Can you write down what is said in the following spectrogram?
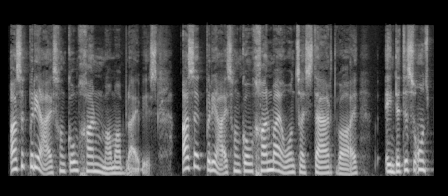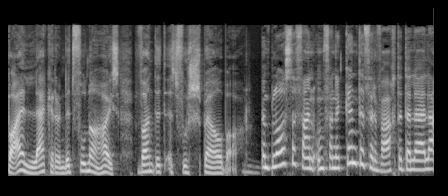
As ek by die huis gaan kom, gaan mamma bly wees. As ek by die huis gaan kom, gaan my hond sy stert waai En dit is vir ons baie lekker en dit voel na huis want dit is voorspelbaar. In plaas daarvan om van 'n kind te verwag dat hulle hulle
